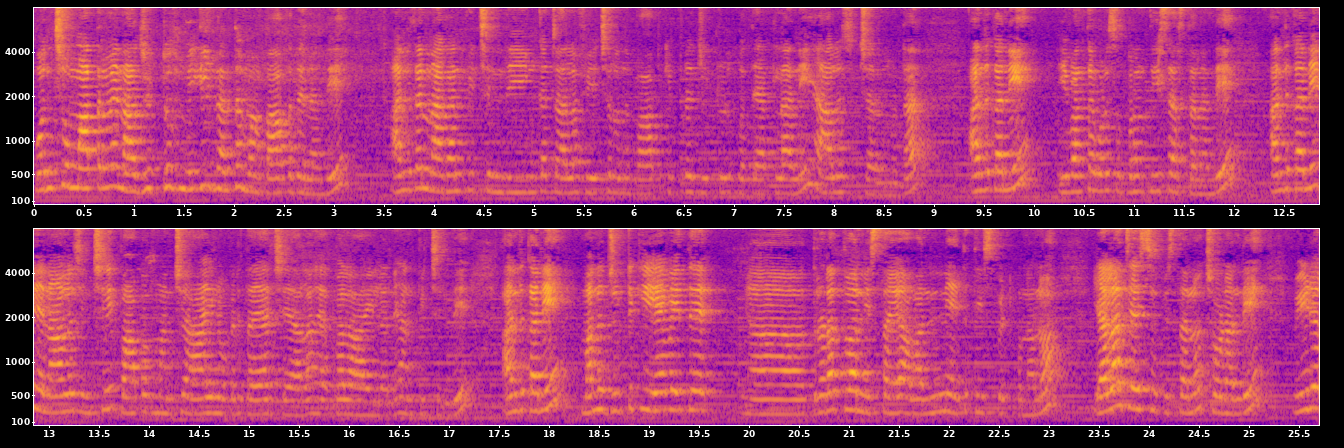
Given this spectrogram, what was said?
కొంచెం మాత్రమే నా జుట్టు మిగిలినంతా మా పాపదేనండి. అందుకని నాకు అనిపించింది ఇంకా చాలా ఫ్యూచర్ ఉంది పాపకి ఇప్పుడే జుట్టు ఉడిపోతే అట్లా అని ఆలోచించారనమాట. అందుకని ఇవంతా కూడా శుభ్రం తీసేస్తానండి. అందుకని నేను ఆలోచించి పాపకు మంచి ఆయిల్ ఒకటి తయారు చేయాలా హెర్బల్ ఆయిల్ అని అనిపించింది. అందుకని మన జుట్టుకి ఏవైతే దృఢత్వాన్ని ఇస్తాయో అవన్నీ అయితే తీసి పెట్టుకున్నాను ఎలా చేసి చూపిస్తానో చూడండి. వీడియో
